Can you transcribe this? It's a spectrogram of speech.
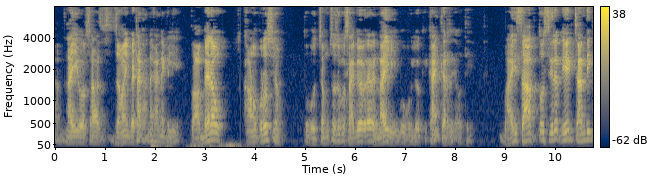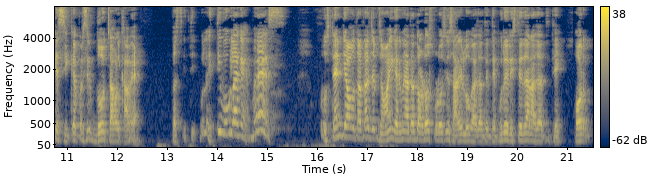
अब नाई और सास जवाई बैठा खाना खाने के लिए। तो आप बह हो खानो परोसियो। तो वो चमचो जो को सागे रहे नाई, वो बोलो कि कहीं कर रहे होते भाई साहब तो सिर्फ़ एक चांदी के सिक्के पर सिर्फ़ दो चावल खावे बस इतनी, बोला, इतनी भूख लगे बस। और उस टाइम क्या होता था, जब जवाई घर में आता तो अड़ोस पड़ोस के सारे लोग आ जाते थे, पूरे रिश्तेदार आ जाते थे। और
